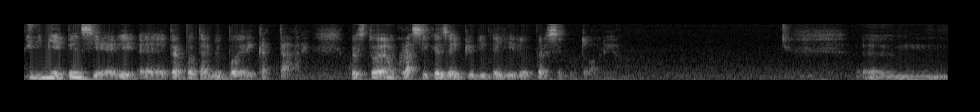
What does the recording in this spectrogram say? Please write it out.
e i miei pensieri eh, per potermi poi ricattare. Questo è un classico esempio di delirio persecutorio. Um,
